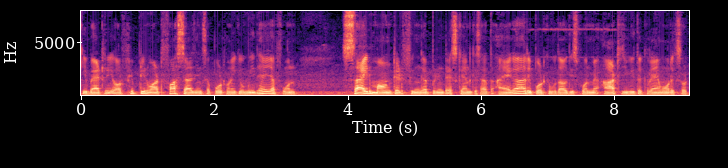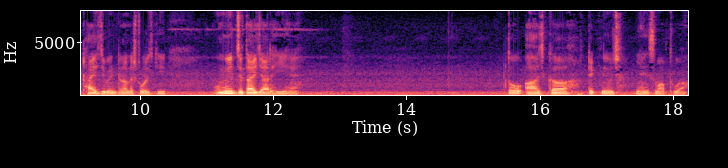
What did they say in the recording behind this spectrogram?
की बैटरी और 15 वाट फास्ट चार्जिंग सपोर्ट होने की उम्मीद है। यह phone side mounted fingerprint scan के साथ आएगा। रिपोर्ट के मुताबिक इस फ़ोन में आठ जी तक रैम और एक सौ इंटरनल स्टोरेज की उम्मीद जताई जा रही है। तो आज का टेक न्यूज़ यहीं समाप्त हुआ।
